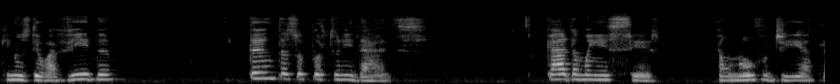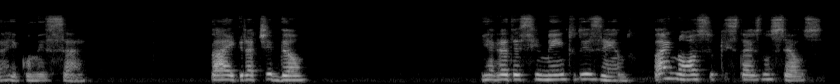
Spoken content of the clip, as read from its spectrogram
que nos deu a vida tantas oportunidades. Cada amanhecer é um novo dia para recomeçar. Pai, gratidão e agradecimento, dizendo: Pai nosso que estais nos céus,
